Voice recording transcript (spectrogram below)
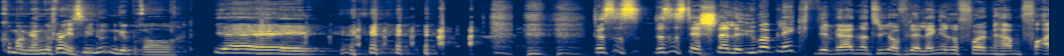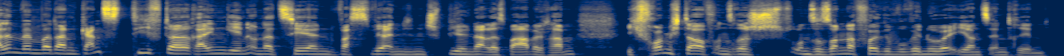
Guck mal, wir haben nur fünf Minuten gebraucht. Yay! das ist, das ist der schnelle Überblick. Wir werden natürlich auch wieder längere Folgen haben, vor allem wenn wir dann ganz tief da reingehen und erzählen, was wir in den Spielen da alles bearbeitet haben. Ich freue mich da auf unsere, unsere Sonderfolge, wo wir nur über Eons End reden.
